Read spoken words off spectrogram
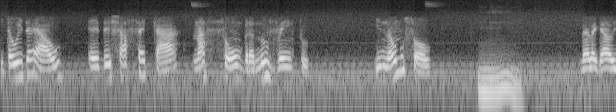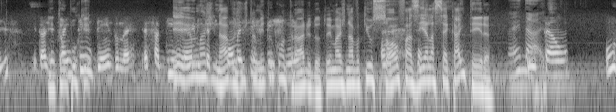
Então, o ideal é deixar secar na sombra, no vento, e não no sol. Hum. Não é legal isso? Então, a gente Então, está por que- entendendo, né? Essa dinâmica É, eu de imaginava justamente o bichinhos- contrário, doutor. Eu imaginava que o sol fazia ela secar inteira. Verdade. Então, o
